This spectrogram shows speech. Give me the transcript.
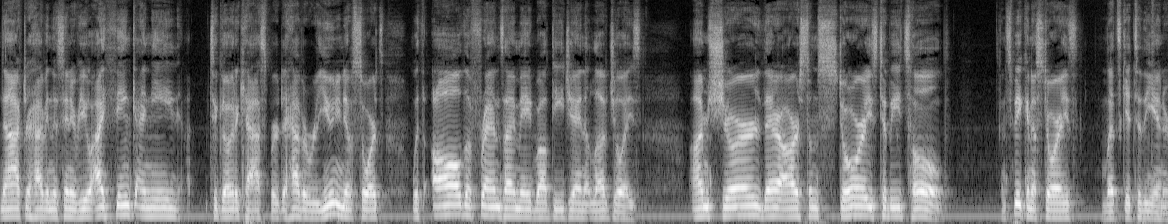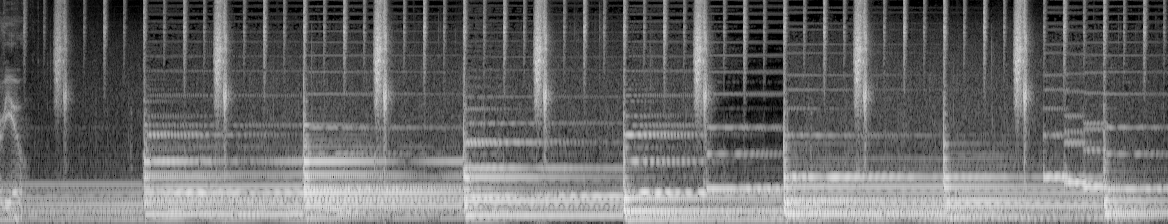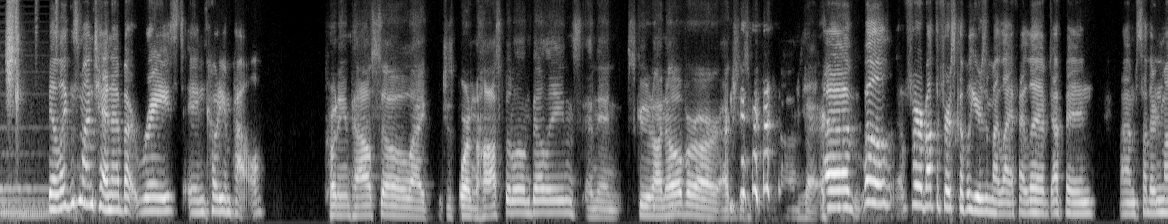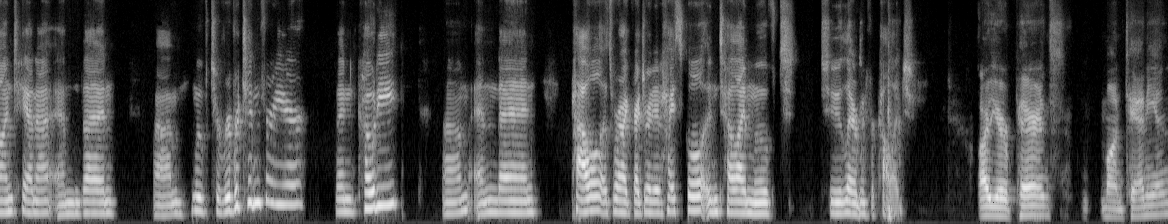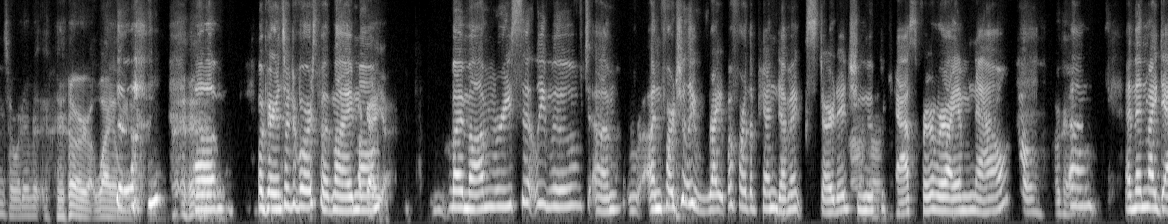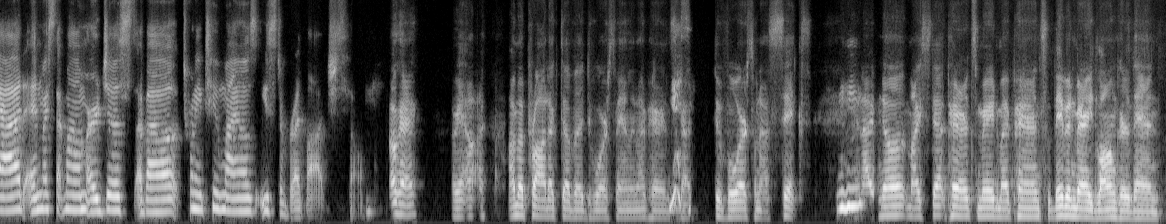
Now, after having this interview, I think I need to go to Casper to have a reunion of sorts with all the friends I made while DJing at Lovejoy's. I'm sure there are some stories to be told. And speaking of stories, let's get to the interview. Billings, Montana, but raised in Cody and Powell. Cody and Powell. So like just born in the hospital in Billings and then scooted on over or actually there? Um, well, for about the first couple of years of my life, I lived up in um, southern Montana and then um, moved to Riverton for a year, then Cody, um, and then Powell is where I graduated high school until I moved to Laramie for college. Are your parents Montanians or whatever, or Wyoming? um, my parents are divorced, but my mom, okay, yeah. my mom recently moved. Um, unfortunately, right before the pandemic started, she uh-huh. moved to Casper, where I am now. Oh, okay. Um, and then my dad and my stepmom are just about 22 miles east of Red Lodge. So okay, okay. I, am a product of a divorced family. My parents yes. got divorced when I was six Mm-hmm. And I know my step parents married my parents. They've been married longer than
